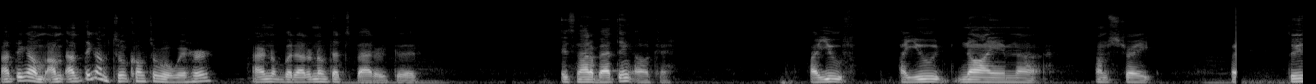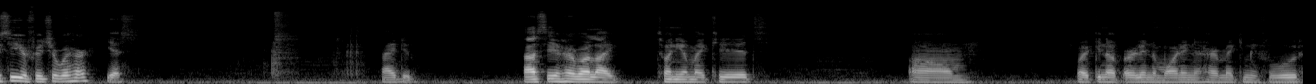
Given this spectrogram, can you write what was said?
I think I'm, I'm, I think I'm too comfortable with her. I don't know, but I don't know if that's bad or good. It's not a bad thing. Okay. Are you, are you? No, I am not. I'm straight. Do you see your future with her? Yes. I do. I see her with like 20 of my kids. Um, waking up early in the morning and her making me food.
